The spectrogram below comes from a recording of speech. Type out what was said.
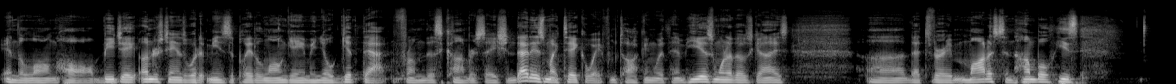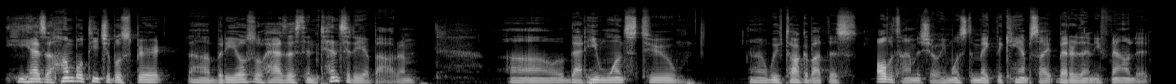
in the long haul. BJ understands what it means to play the long game, and you'll get that from this conversation. That is my takeaway from talking with him. He is one of those guys uh, that's very modest and humble. He's he has a humble, teachable spirit, uh, but he also has this intensity about him uh, that he wants to. Uh, we've talked about this all the time in the show. He wants to make the campsite better than he found it.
